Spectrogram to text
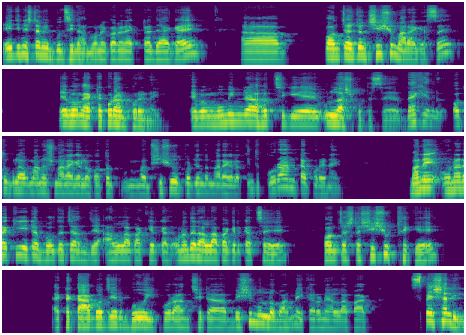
এই জিনিসটা আমি বুঝি না। মনে করেন একটা জায়গায় ৫০ জন শিশু মারা গেছে এবং একটা কোরআন পড়ে নাই। এবং মুমিনরা হচ্ছে গিয়ে উল্লাস করতেছে। দেখেন কতগুলা মানুষ মারা গেল, কত শিশু পর্যন্ত মারা গেল। কিন্তু কোরআনটা পড়ে নাই। মানে ওনারা কি এটা বলতে চান যে আল্লাহ পাকের কাছে ওনাদের আল্লাহ পাকের কাছে পঞ্চাশটা শিশুর থেকে একটা কাগজের বই কোরআন সেটা বেশি মূল্যবান। এই কারণে আল্লাহ পাক স্পেশালি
